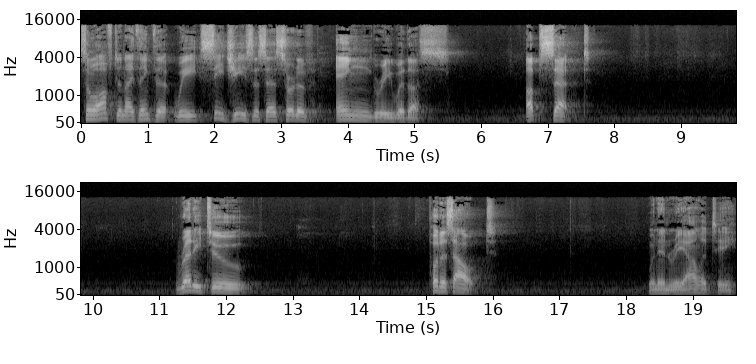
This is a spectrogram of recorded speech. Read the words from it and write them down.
So often, I think that we see Jesus as sort of angry with us, upset, ready to put us out. When in reality,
